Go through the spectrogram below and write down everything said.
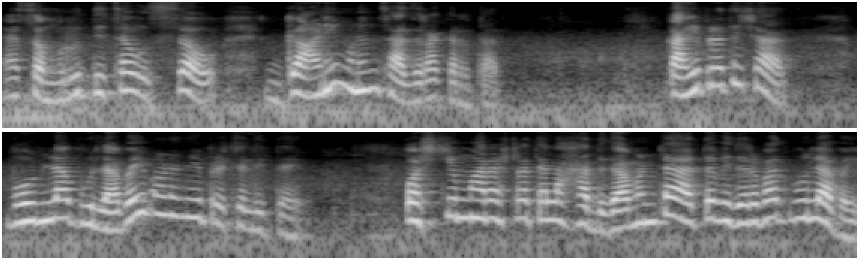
ह्या समृद्धीचा उत्सव गाणी म्हणून साजरा करतात. काही प्रदेशात भोंडला भुलाबाई म्हणूनही प्रचलित आहे. पश्चिम महाराष्ट्रात त्याला हादगा म्हणतात तर विदर्भात भुलाबाई.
